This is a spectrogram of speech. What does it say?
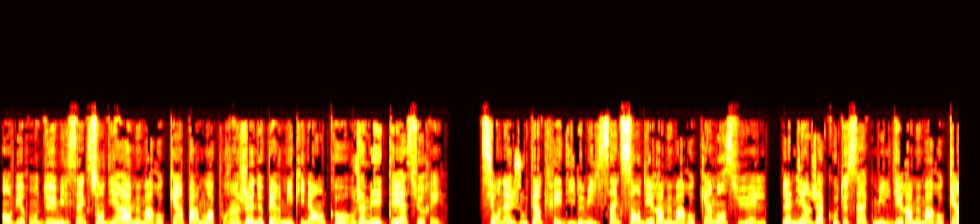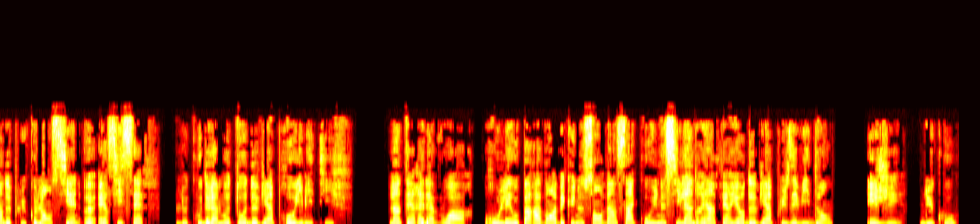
environ 2500 dirhams marocains par mois pour un jeune permis qui n'a encore jamais été assuré. Si on ajoute un crédit de 1500 dirhams marocains mensuels, la Ninja coûte 5000 dirhams marocains de plus que l'ancienne ER6F, le coût de la moto devient prohibitif. L'intérêt d'avoir roulé auparavant avec une 125 ou une cylindrée inférieure devient plus évident. Et j'ai, du coup,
